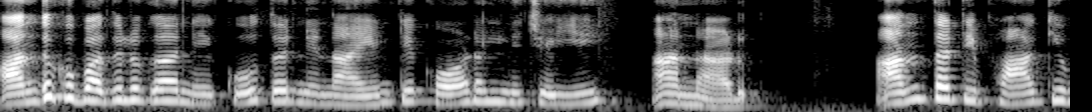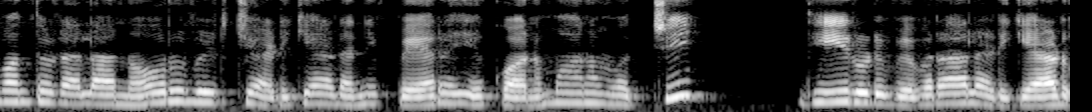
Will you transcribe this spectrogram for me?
అందుకు బదులుగా నీ కూతుర్ని నా ఇంటి కోడల్ని చెయ్యి అన్నాడు. అంతటి భాగ్యవంతుడు అలా నోరు విడిచి అడిగాడని పేరయ్యకు అనుమానం వచ్చి ధీరుడి వివరాలు అడిగాడు.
